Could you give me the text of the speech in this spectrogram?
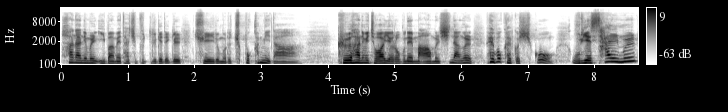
하나님을 이 밤에 다시 붙들게 되길 주의 이름으로 축복합니다. 그 하나님이 저와 여러분의 마음을 신앙을 회복할 것이고 우리의 삶을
